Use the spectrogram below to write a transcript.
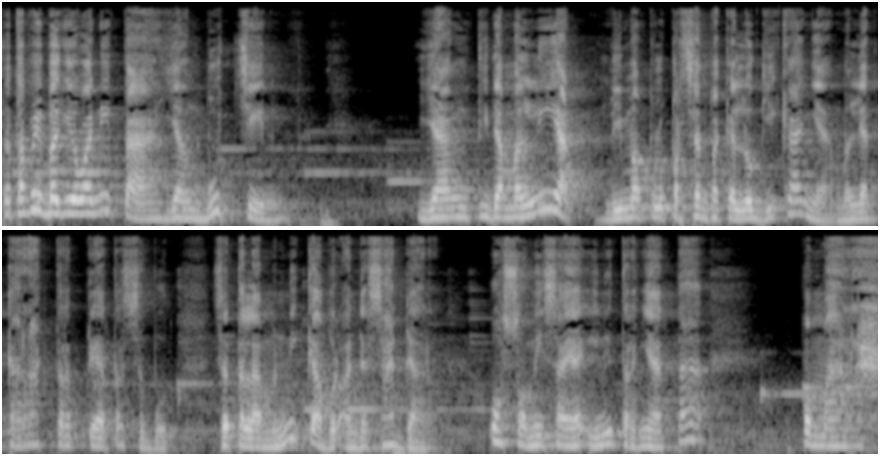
Tetapi bagi wanita yang bucin, yang tidak melihat 50% pakai logikanya, melihat karakter pria tersebut. Setelah menikah baru Anda sadar, oh suami saya ini ternyata pemarah,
